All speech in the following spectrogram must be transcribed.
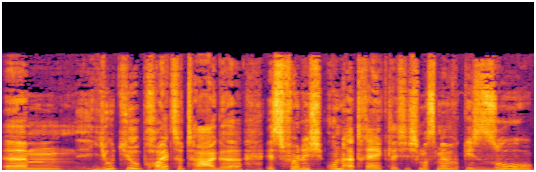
ähm, YouTube heutzutage ist völlig unerträglich. Ich muss mir wirklich so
